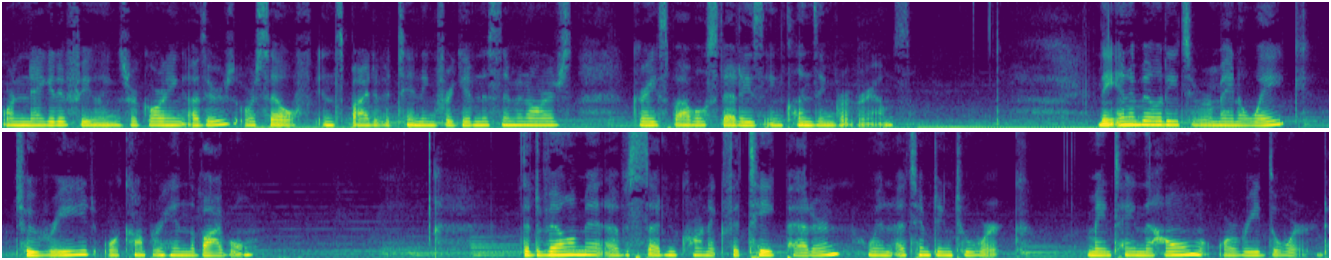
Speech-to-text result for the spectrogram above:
or negative feelings regarding others or self in spite of attending forgiveness seminars, grace Bible studies, and cleansing programs. The inability to remain awake, to read or comprehend the Bible. The development of a sudden chronic fatigue pattern when attempting to work maintain the home, or read the Word.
